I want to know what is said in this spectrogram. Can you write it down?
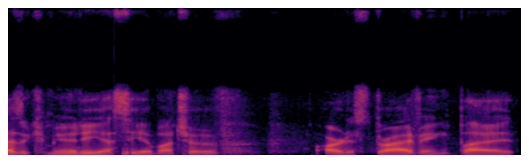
as a community, I see a bunch of artists thriving, but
